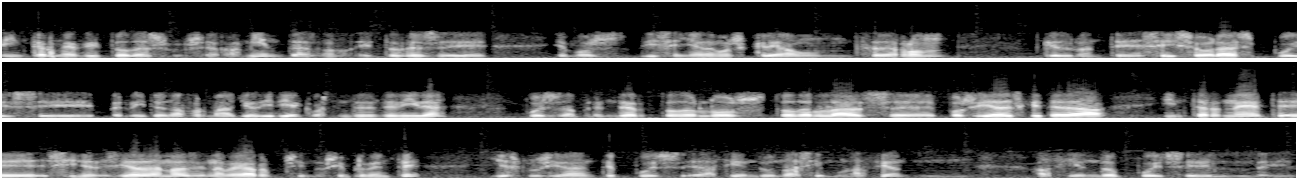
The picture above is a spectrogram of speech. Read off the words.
Internet y todas sus herramientas. ¿no? Entonces, eh, hemos diseñado, hemos creado un CD-ROM que durante seis horas pues eh, permite de una forma yo diría que bastante entretenida pues aprender todos los todas las eh, posibilidades que te da internet eh, sin necesidad además de navegar sino simplemente y exclusivamente pues haciendo una simulación haciendo pues el, el-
